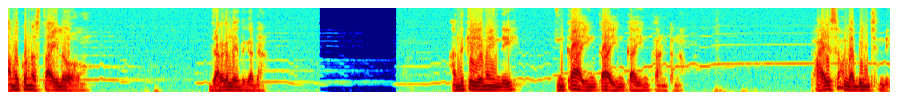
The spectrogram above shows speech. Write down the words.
అనుకున్న స్థాయిలో జరగలేదు కదా. అందుకే ఏమైంది? ఇంకా ఇంకా ఇంకా ఇంకా అంటున్నాం. పాయసం లభించింది.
